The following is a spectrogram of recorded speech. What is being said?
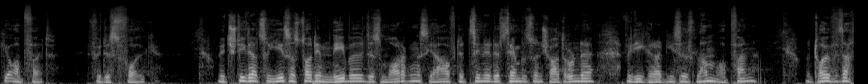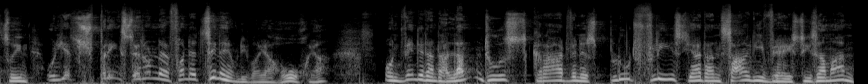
geopfert für das Volk. Und jetzt steht also Jesus dort im Nebel des Morgens, ja, auf der Zinne des Tempels und schaut runter, wie die gerade dieses Lamm opfern. Und der Teufel sagt zu ihm, und jetzt springst du runter von der Zinne. Und die war ja hoch, ja. Und wenn du dann da landen tust, gerade wenn das Blut fließt, ja, dann sagen die, wer ist dieser Mann?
